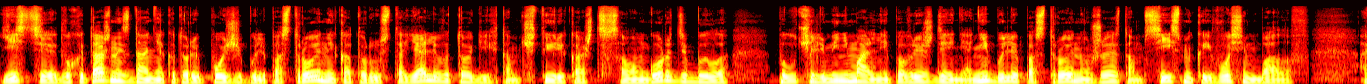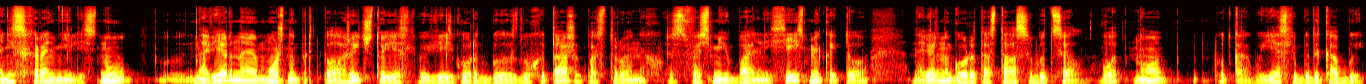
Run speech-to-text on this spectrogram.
Есть двухэтажные здания, которые позже были построены, которые устояли в итоге, их там 4, кажется, в самом городе было, получили минимальные повреждения, они были построены уже там сейсмикой 8 баллов. Они сохранились. Ну, наверное, можно предположить, что если бы весь город был из двухэтажек построенных с восьмибальной сейсмикой, то, наверное, город остался бы цел. Вот, но тут как бы если бы да кабы.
